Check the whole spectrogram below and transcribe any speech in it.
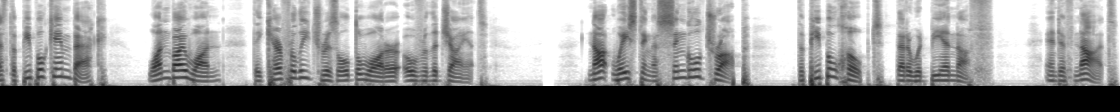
As the people came back, one by one, they carefully drizzled the water over the giant. Not wasting a single drop, the people hoped that it would be enough, and if not,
